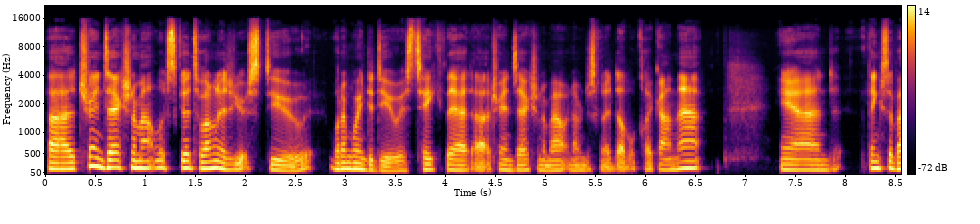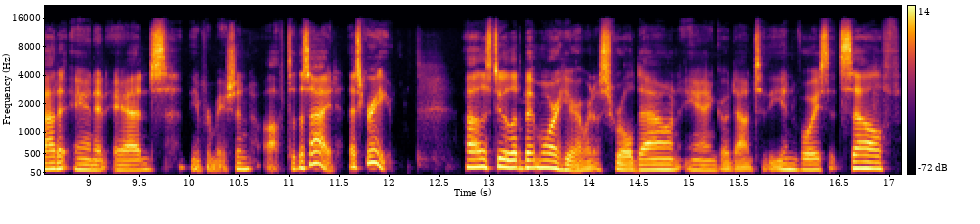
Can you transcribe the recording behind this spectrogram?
Uh, transaction amount looks good. So what I'm going to do, what I'm going to do is take that uh, transaction amount and I'm just going to double click on that. And thinks about it and it adds the information off to the side. That's great. Uh, let's do a little bit more here. I'm going to scroll down and go down to the invoice itself.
